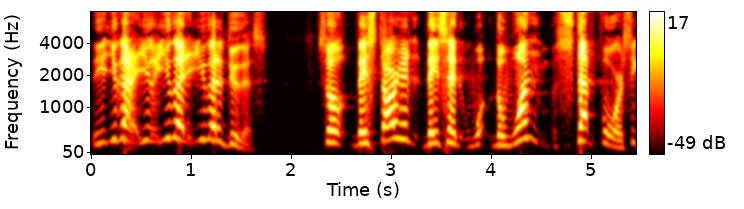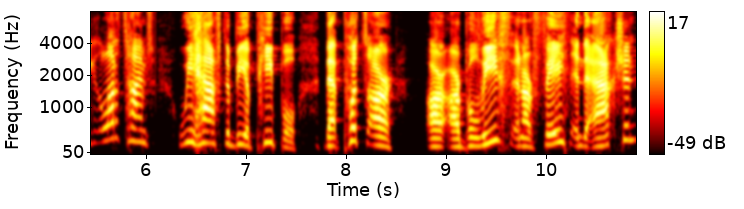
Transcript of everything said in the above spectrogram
you got you you got you got to do this. So they started. They said the one step forward. See, a lot of times we have to be a people that puts our our, our belief and our faith into action.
